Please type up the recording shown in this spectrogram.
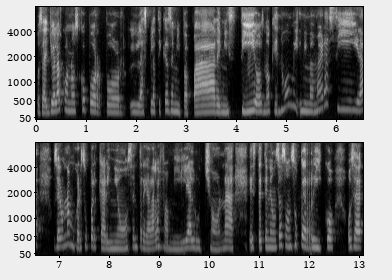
o sea, yo la conozco por, por las pláticas de mi papá, de mis tíos, ¿no? Que no, mi, mi mamá era así, era, o sea, era una mujer súper cariñosa, entregada a la familia, luchona, este, tenía un sazón súper rico. O sea,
